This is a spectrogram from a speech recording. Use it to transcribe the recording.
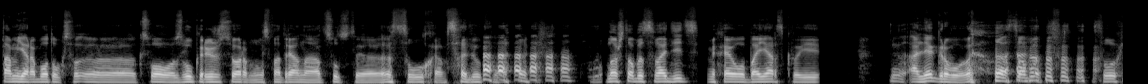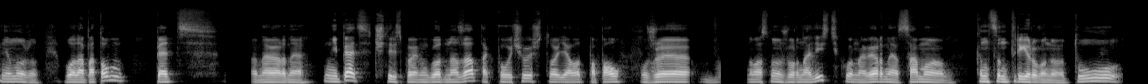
Там я работал, к, э, слову, звукорежиссером, несмотря на отсутствие слуха абсолютно. Но чтобы сводить Михаила Боярского и Аллегрову, особо слух не нужен. Вот, а потом пять, наверное, не пять, четыре с половиной года назад так получилось, что я вот попал уже в новостную журналистику, наверное, самую концентрированную, ту,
